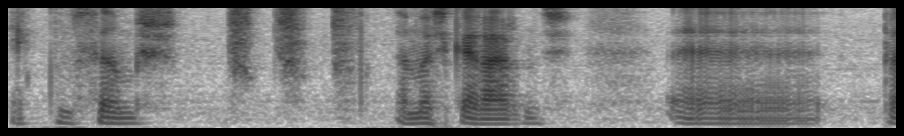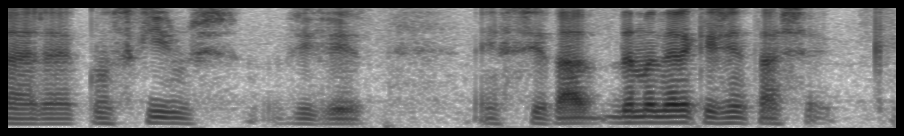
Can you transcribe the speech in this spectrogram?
é que começamos a mascarar-nos uh, para conseguirmos viver em sociedade da maneira que a gente acha que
